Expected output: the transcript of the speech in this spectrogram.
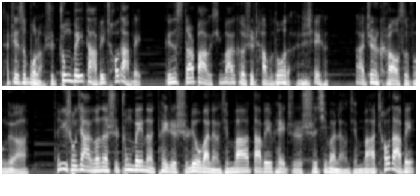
它这次不了，是中杯、大杯、超大杯，跟 Starbucks 星巴克是差不多的。这个啊，真是 Cross 风格啊！它预售价格呢是中杯呢配置十六万两千八，大杯配置十七万两千八，超大杯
